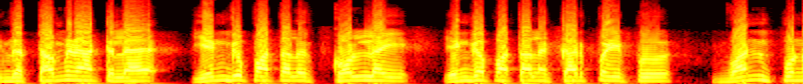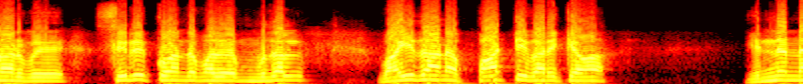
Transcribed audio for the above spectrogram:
இந்த தமிழ்நாட்டில் எங்கு பார்த்தாலும் கொள்ளை எங்க பார்த்தாலும் கற்பழிப்பு வன்புணர்வு சிறு குழந்தை முதல் முதல் வயதான பாட்டி வரைக்கும் என்னென்ன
